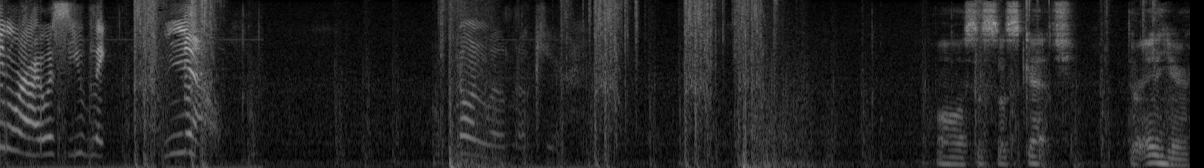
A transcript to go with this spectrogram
You seen where I was, you'd like, no. No one will look here. Oh, this is so sketch. They're in here.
